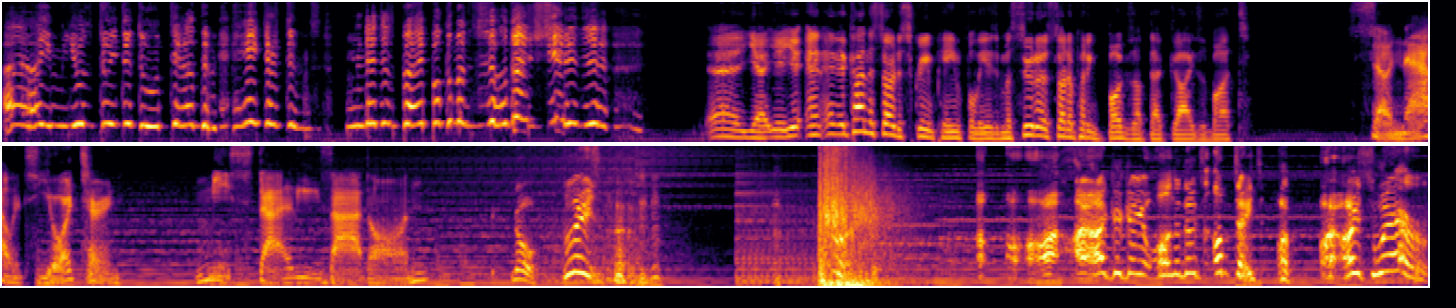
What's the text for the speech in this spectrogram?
I, I'm used to it to tell them haters to let us buy Pokemon Zelda shit. uh, yeah, yeah, yeah, and, and it kind of started to scream painfully as Masuda started putting bugs up that guy's butt. So now it's your turn, Mr. Lizardon. No, please! I, I, I could get you on the next update! I, I, I swear!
